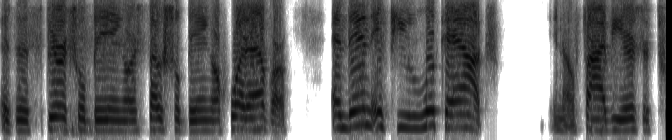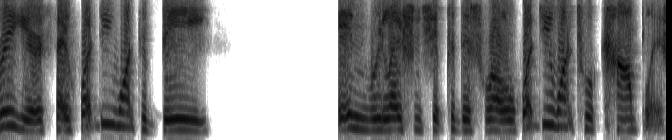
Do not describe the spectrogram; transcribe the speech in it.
as a spiritual being or a social being or whatever. And then if you look out, you know, five years or three years, say, what do you want to be in relationship to this role? What do you want to accomplish?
